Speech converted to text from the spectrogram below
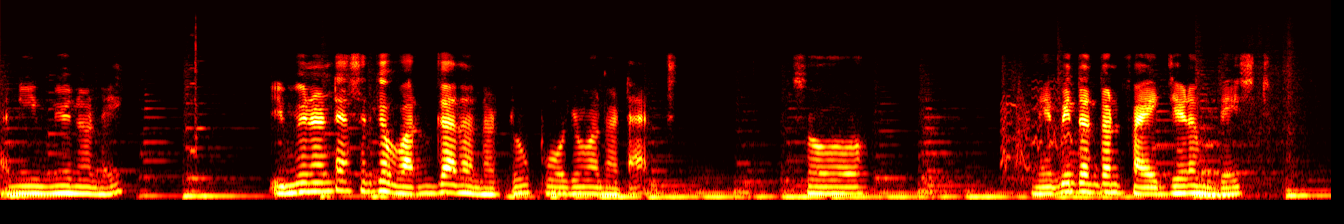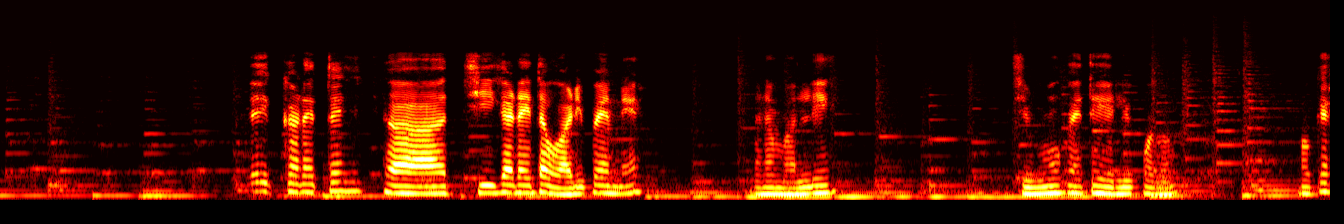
అని ఇమ్యూన్ ఉన్నాయి ఇమ్యూన్ అంటే అసలుగా వర్క్ కాదు అన్నట్టు పోగేమన్ అటాక్ సో మేబీ దాంతో ఫైట్ చేయడం బెస్ట్ ఇక్కడైతే చీకటి అయితే పడిపోయింది. మనం మళ్ళీ జిమ్ముకి అయితే వెళ్ళిపోదాం. ఓకే?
